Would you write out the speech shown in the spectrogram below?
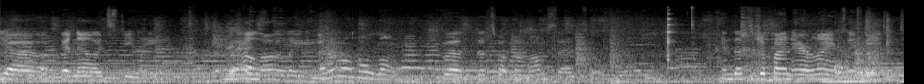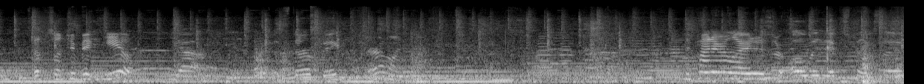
Yeah. But now it's delayed. For Yeah, how long? delayed. I don't know how long, but that's what my mom said. So. And that's Japan Airlines. I mean, That's such a big deal. yeah, because they're a big airline. Japan Airliners are always expensive.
